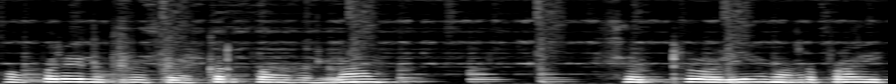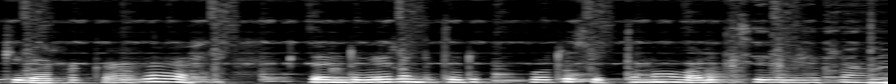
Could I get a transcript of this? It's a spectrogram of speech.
கொப்பரையில் இருக்கிற சர்க்கரை பாகெல்லாம் சற்று வழியாக மரப்பழகைக்கு வர்றதுக்காக ரெண்டு பேரும் அந்த துடுப்பு போட்டு சுத்தமாக வலிச்சு விடுறாங்க.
